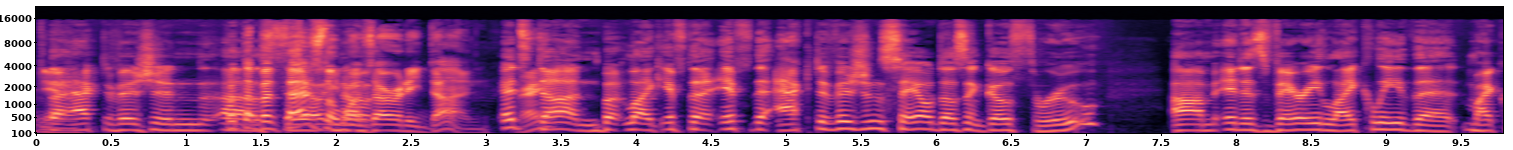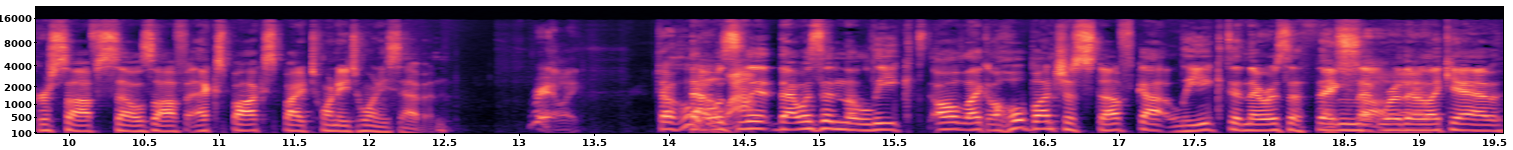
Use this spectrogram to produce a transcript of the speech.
Yeah. the Activision. but uh, the Bethesda sale, you know, one's already done. It's right? done, but like if the if the Activision sale doesn't go through, um, it is very likely that Microsoft sells off Xbox by 2027. Really? To who? That was wow. li- that was in the leaked. Oh, like a whole bunch of stuff got leaked, and there was a thing that where they're like, yeah,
